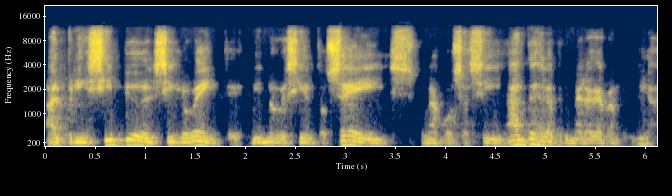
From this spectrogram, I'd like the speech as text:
al principio del siglo XX, 1906, una cosa así, antes de la Primera Guerra Mundial.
